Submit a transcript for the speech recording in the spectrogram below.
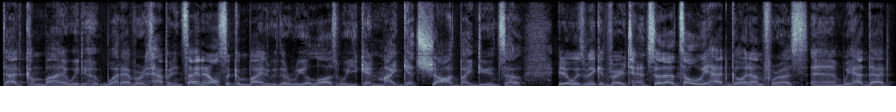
that combined with whatever has happened inside, and also combined with the real laws where you can might get shot by doing so, it always make it very tense. So that's all we had going on for us, and we had that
